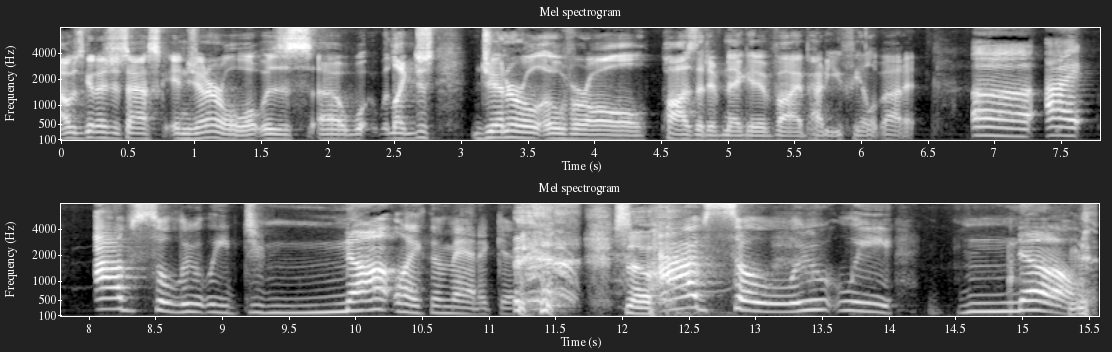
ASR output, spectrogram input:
I was gonna just ask in general, what was uh, what, like just general overall positive, negative vibe? How do you feel about it? Uh, I absolutely do not like the mannequin. So absolutely no.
